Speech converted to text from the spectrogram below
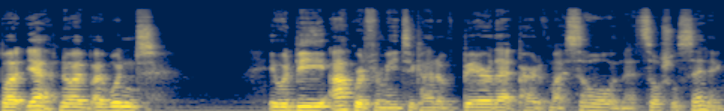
But yeah, no, I, I wouldn't. It would be awkward for me to kind of bare that part of my soul in that social setting,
